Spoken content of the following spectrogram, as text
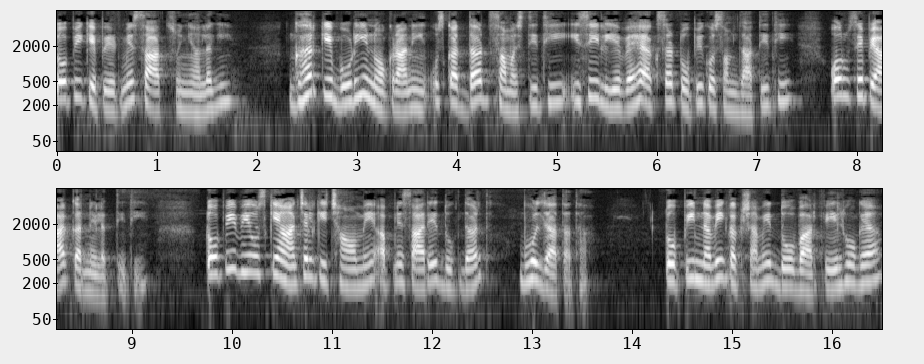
टोपी के पेट में सात सुइयाँ लगी। घर की बूढ़ी नौकरानी उसका दर्द समझती थी, इसीलिए वह अक्सर टोपी को समझाती थी और उसे प्यार करने लगती थी। टोपी भी उसके आंचल की छाव में अपने सारे दुख दर्द भूल जाता था। टोपी नवीं कक्षा में दो बार फेल हो गया।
